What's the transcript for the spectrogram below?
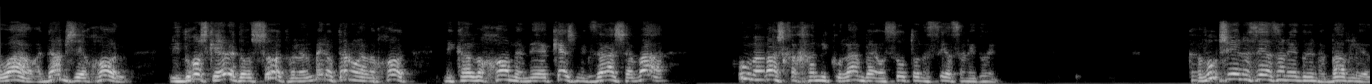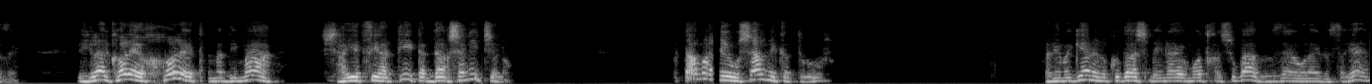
וואו, אדם שיכול לדרוש כאלה דרשות וללמד אותנו הלכות מקל וחומר, מהיקש, מגזרה שווה, הוא ממש חכם מכולם, ועשו אותו נשיא הסנהדרין. קבעו שיהיה נשיא הסנהדרין, הבבלי הזה, בגלל כל היכולת המדהימה, היצירתית, הדרשנית שלו. בתרמן הירושלמי כתוב, ואני מגיע לנקודה שבעיניי היא מאוד חשובה, ובזה אולי נסיים.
